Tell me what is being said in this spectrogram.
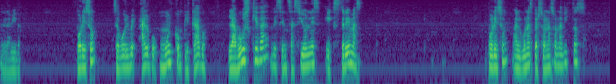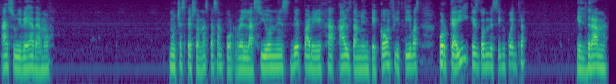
en la vida. Por eso se vuelve algo muy complicado. La búsqueda de sensaciones extremas por eso algunas personas son adictos a su idea de amor. Muchas personas pasan por relaciones de pareja altamente conflictivas porque ahí es donde se encuentra el drama.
